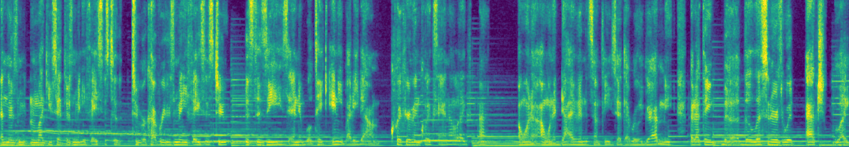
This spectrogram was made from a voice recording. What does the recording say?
And there's and like you said there's many faces to to recovery. There's many faces to this disease and it will take anybody down quicker than quicksand. I like I want to I want to dive into something you said that really grabbed me that I think the the listeners would actually like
